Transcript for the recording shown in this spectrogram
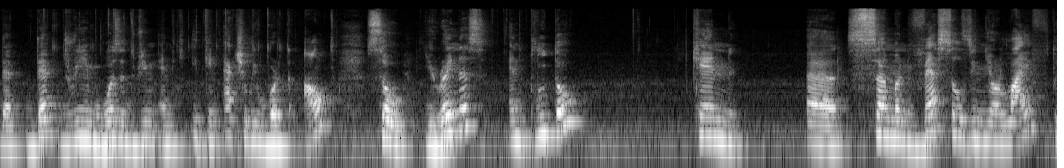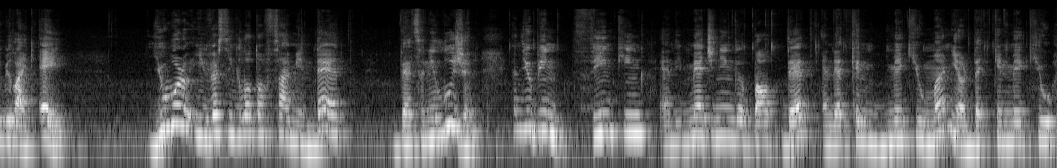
that that dream was a dream and it can actually work out. So Uranus and Pluto can uh, summon vessels in your life to be like, hey, you were investing a lot of time in that, that's an illusion and you've been thinking and imagining about that and that can make you money or that can make you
